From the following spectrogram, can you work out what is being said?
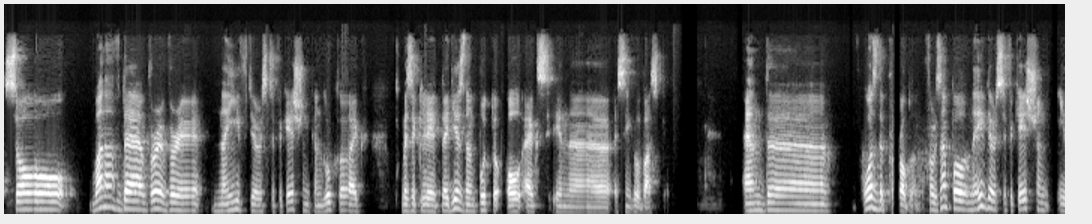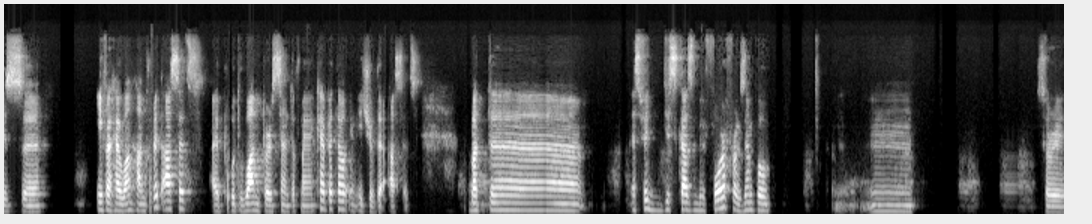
So one of the very, very naive diversification can look like basically the idea is don't put all eggs in a, a single basket. And uh, what's the problem? For example, naive diversification is uh, if I have 100 assets, I put 1% of my capital in each of the assets. But uh, as we discussed before, for example, um, sorry,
